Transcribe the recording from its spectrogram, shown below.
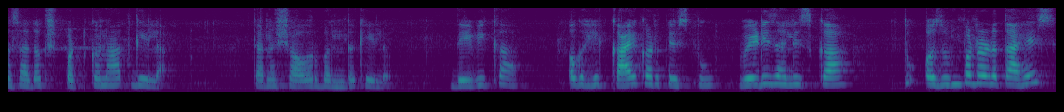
तसा दक्ष पटकन आत गेला. त्यानं शॉवर बंद केलं. देविका अगं हे काय करतेस तू? वेडी झालीस का? तू अजून पण रडत आहेस?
